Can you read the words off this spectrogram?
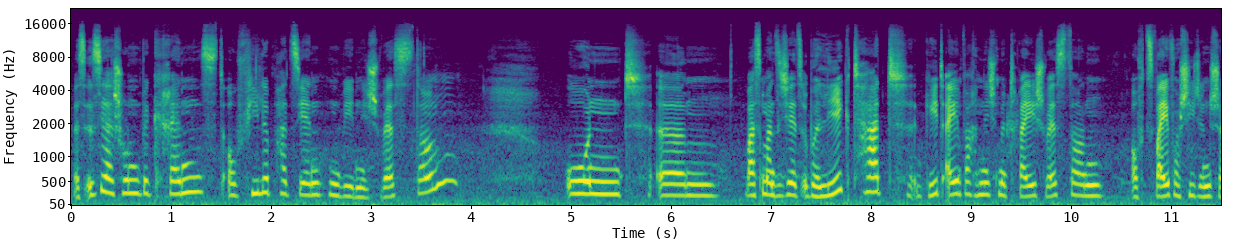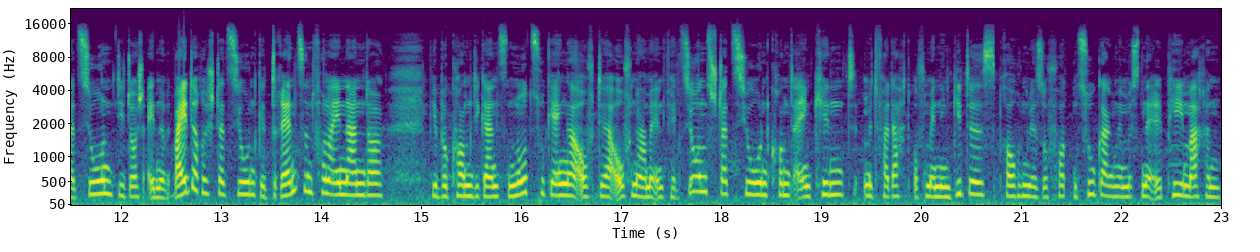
Es ist ja schon begrenzt auf viele Patienten, wenig Schwestern. Und ähm, was man sich jetzt überlegt hat, geht einfach nicht mit drei Schwestern auf zwei verschiedenen Stationen, die durch eine weitere Station getrennt sind voneinander. Wir bekommen die ganzen Notzugänge auf der Aufnahmeinfektionsstation. Kommt ein Kind mit Verdacht auf Meningitis, brauchen wir sofort einen Zugang. Wir müssen eine LP machen.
